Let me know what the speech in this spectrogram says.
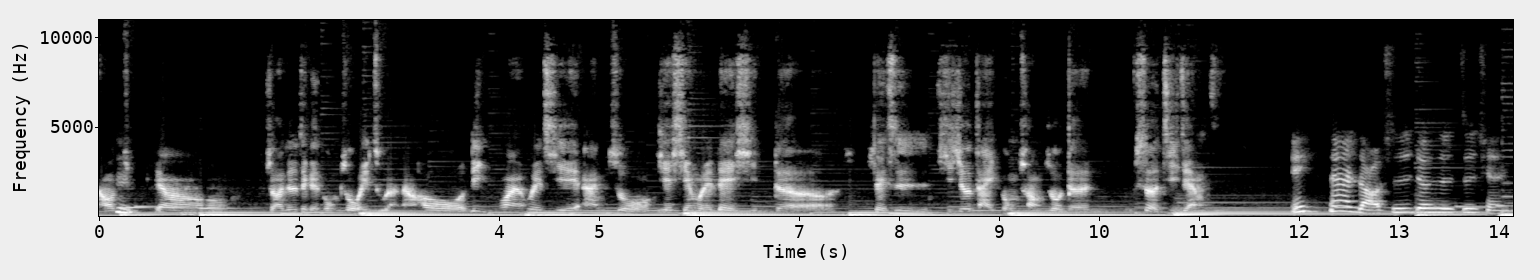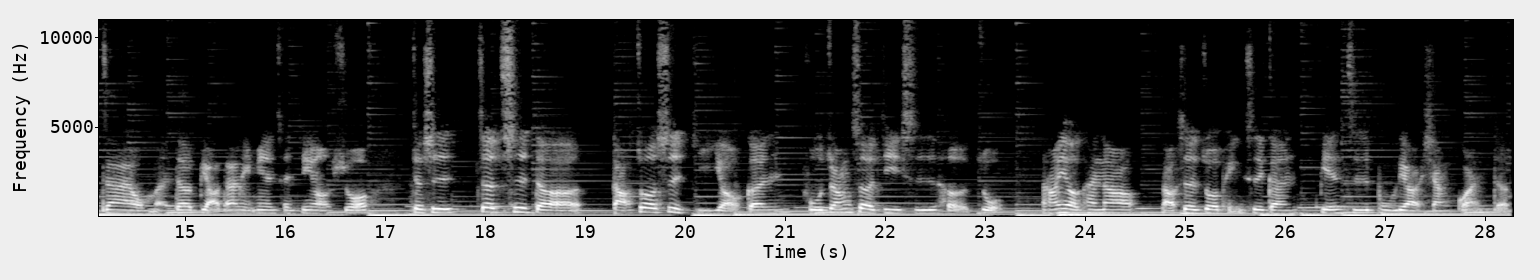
然后主要主要就是这个工作为主了，然后另外会接案做一些纤维类型的，类似其实就代工创作跟设计这样子。哎，那老师就是之前在我们的表单里面曾经有说。就是这次的导作市集有跟服装设计师合作，然后也有看到老师的作品是跟编织布料相关的，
